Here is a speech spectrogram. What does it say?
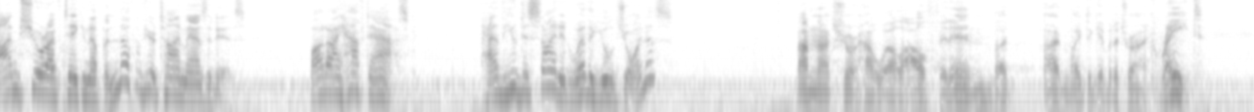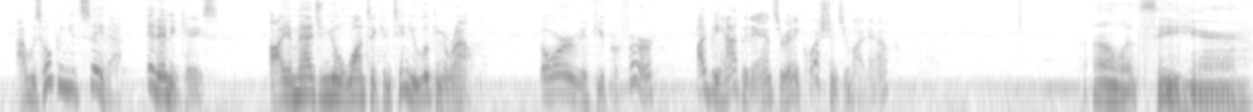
I'm sure I've taken up enough of your time as it is. But I have to ask, have you decided whether you'll join us? I'm not sure how well I'll fit in, but I'd like to give it a try. Great. I was hoping you'd say that. In any case, I imagine you'll want to continue looking around. Or, if you prefer, I'd be happy to answer any questions you might have. Oh, let's see here.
